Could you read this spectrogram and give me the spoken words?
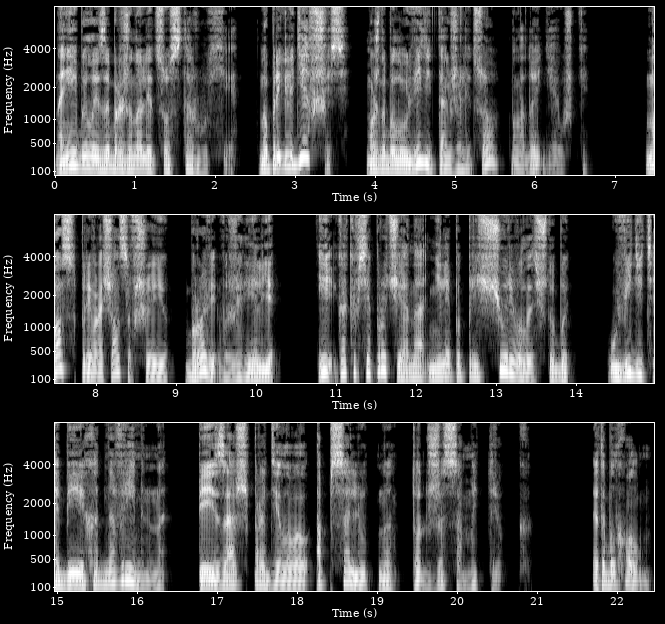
На ней было изображено лицо старухи, но, приглядевшись, можно было увидеть также лицо молодой девушки. Нос превращался в шею, брови в ожерелье, и, как и все прочие, она нелепо прищуривалась, чтобы увидеть обеих одновременно. Пейзаж проделывал абсолютно тот же самый трюк. Это был холм,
